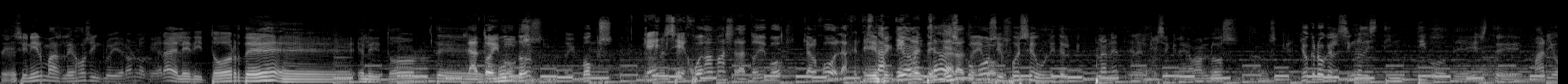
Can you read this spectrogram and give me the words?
Sí. sin ir más lejos, incluyeron lo que era el editor de eh, el editor de La Toy Box. mundos, Toy Box, Que se juega más a la Toy Box que al juego. La gente está Efectivamente, enganchada a es la Toy como Box. si fuese un Little Big Planet en el que se creaban los... Yo creo que el signo distintivo de este Mario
